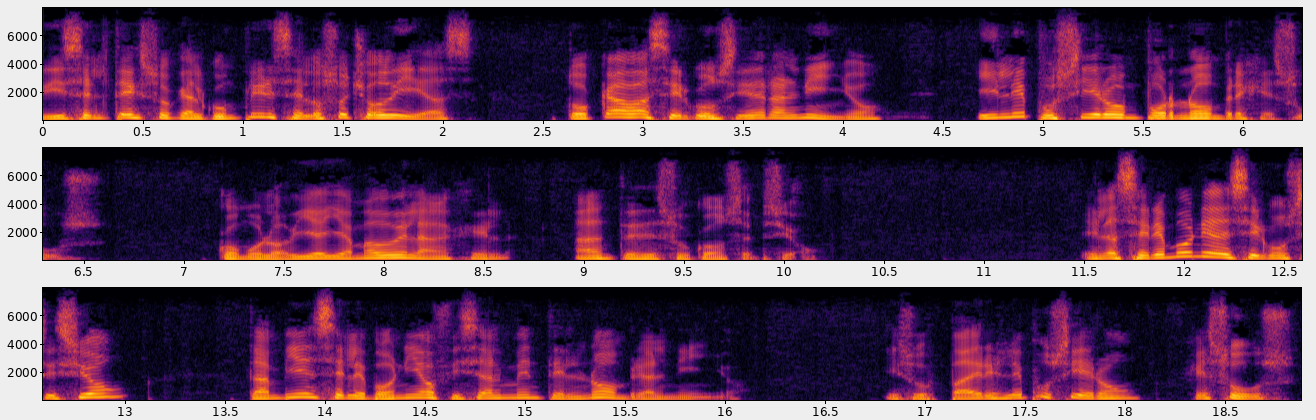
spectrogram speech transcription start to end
dice el texto que al cumplirse los ocho días, tocaba circuncidar al niño y le pusieron por nombre Jesús, como lo había llamado el ángel antes de su concepción. En la ceremonia de circuncisión también se le ponía oficialmente el nombre al niño, y sus padres le pusieron Jesús,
